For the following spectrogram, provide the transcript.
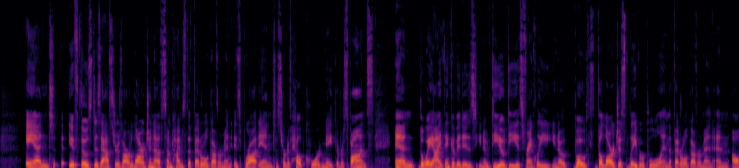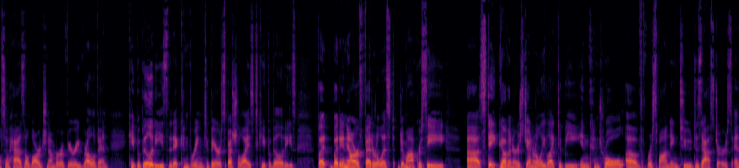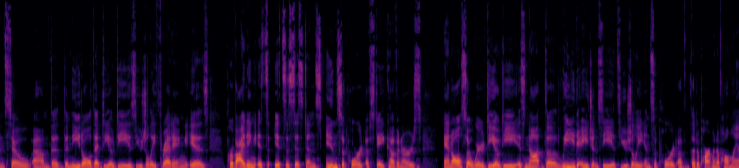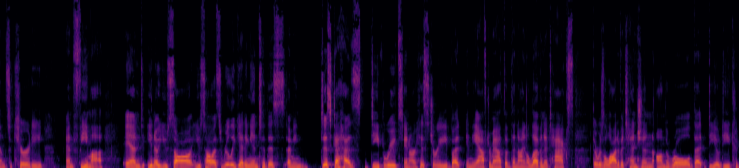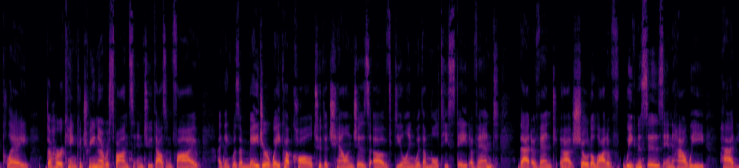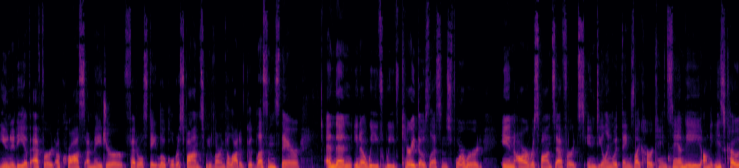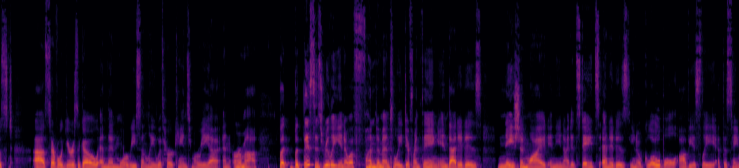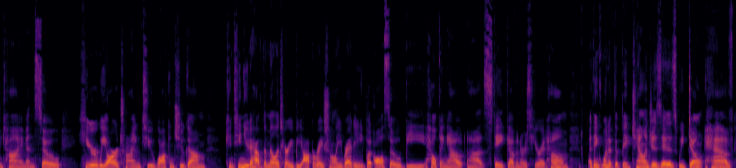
And if those disasters are large enough, sometimes the federal government is brought in to sort of help coordinate the response. And the way I think of it is, you know, DOD is frankly, you know, both the largest labor pool in the federal government and also has a large number of very relevant capabilities that it can bring to bear, specialized capabilities. But but in our federalist democracy, uh, state governors generally like to be in control of responding to disasters. And so um, the, the needle that DoD is usually threading is providing its, its assistance in support of state governors. And also, where DoD is not the lead agency, it's usually in support of the Department of Homeland Security and FEMA. And you know, you saw you saw us really getting into this. I mean, DSCA has deep roots in our history, but in the aftermath of the 9 11 attacks, there was a lot of attention on the role that DoD could play. The Hurricane Katrina response in 2005, I think, was a major wake up call to the challenges of dealing with a multi state event. That event uh, showed a lot of weaknesses in how we had unity of effort across a major federal, state, local response. We learned a lot of good lessons there. And then, you know, we've we've carried those lessons forward in our response efforts in dealing with things like Hurricane Sandy on the East Coast uh, several years ago, and then more recently with Hurricanes Maria and Irma. But but this is really, you know, a fundamentally different thing in that it is nationwide in the United States and it is, you know, global, obviously, at the same time. And so here we are trying to walk and chew gum continue to have the military be operationally ready, but also be helping out uh, state governors here at home. I think one of the big challenges is we don't have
